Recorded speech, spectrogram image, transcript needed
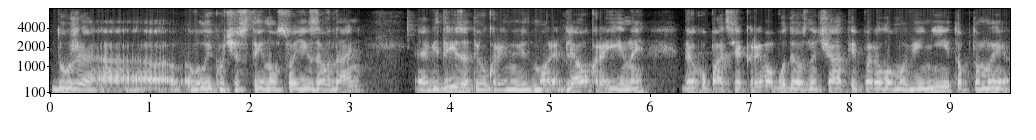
дуже велику частину своїх завдань. Е, Відрізати Україну від моря для України, де окупація Криму буде означати перелом у війні, тобто ми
